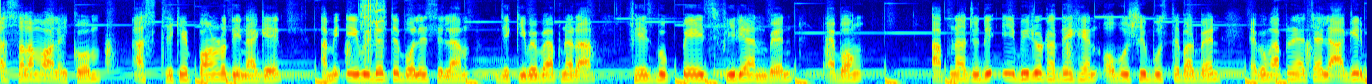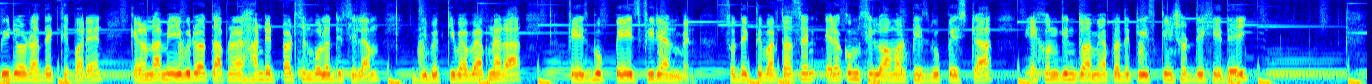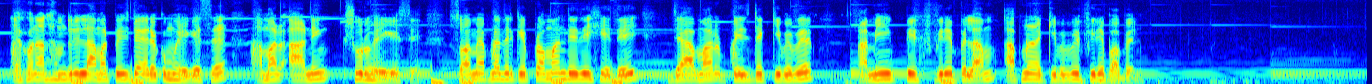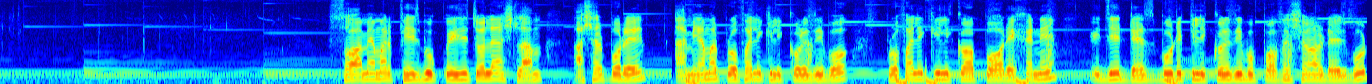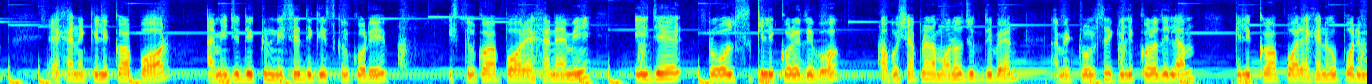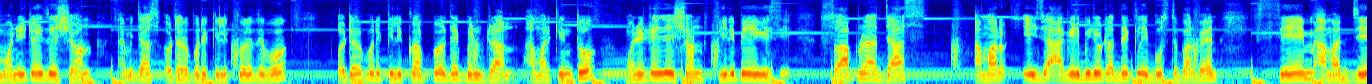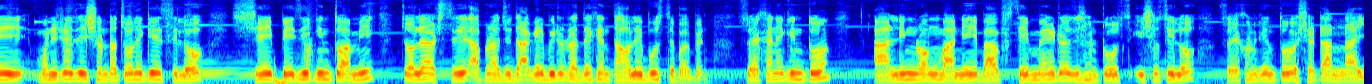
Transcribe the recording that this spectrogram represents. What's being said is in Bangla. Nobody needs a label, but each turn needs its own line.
আসসালামু আলাইকুম। আজ থেকে পনেরো দিন আগে আমি এই ভিডিওতে বলেছিলাম যে কীভাবে আপনারা ফেসবুক পেজ ফিরে আনবেন এবং আপনারা যদি এই ভিডিওটা দেখেন, অবশ্যই বুঝতে পারবেন এবং আপনারা চাইলে আগের ভিডিওটা দেখতে পারেন। কারণ আমি এই ভিডিওতে আপনারা হান্ড্রেড পার্সেন্ট বলে দিছিলাম যে কীভাবে আপনারা ফেসবুক পেজ ফিরে আনবেন। সো দেখতে পারতেছেন, এরকম ছিল আমার ফেসবুক পেজটা এখন কিন্তু আমি আপনাদেরকে স্ক্রিনশট দেখিয়ে দেই। এখন আলহামদুলিল্লাহ আমার পেজটা এরকম হয়ে গেছে, আমার আর্নিং শুরু হয়ে গেছে। সো আমি আপনাদেরকে প্রমাণ দিয়ে দেখিয়ে দেই যে আমার পেজটা কীভাবে আমি ফিরে পেলাম, আপনারা কীভাবে ফিরে পাবেন। সো আমি আমার ফেসবুক পেজে চলে আসলাম, আসার পরে আমি আমার প্রোফাইলে ক্লিক করে দিব। প্রোফাইলে ক্লিক করার পর এখানে এই যে ড্যাশবোর্ডে ক্লিক করে দিব প্রফেশনাল ড্যাশবোর্ড এখানে ক্লিক করার পর আমি যদি একটু নিচের দিকে স্ক্রল করি স্ক্রল করার পর এখানে আমি এই যে ট্রোলস ক্লিক করে দেব, অবশ্যই আপনারা মনোযোগ দিবেন। আমি ট্রোলসে ক্লিক করে দিলাম। ক্লিক করার পর এখানে উপরে মনিটাইজেশন আমি জাস্ট ওটার উপরে ক্লিক করে দেব। ওটার উপরে ক্লিক করার পর দেখবেন ডান আমার কিন্তু মনিটাইজেশন ফ্রি পেয়ে গেছে। সো আপনারা জাস্ট আমার এই যে আগের ভিডিওটা দেখলেই বুঝতে পারবেন সেম আমার যে মনিটাইজেশনটা চলে গিয়েছিল, সেই পেজে কিন্তু আমি চলে আসছি। আপনারা যদি আগের ভিডিওটা দেখেন তাহলেই বুঝতে পারবেন। সো এখানে কিন্তু আর্নিং রং মানি বা সেম মনিটাইজেশন টুলস ইস্যু ছিল সো এখন কিন্তু সেটা নাই।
